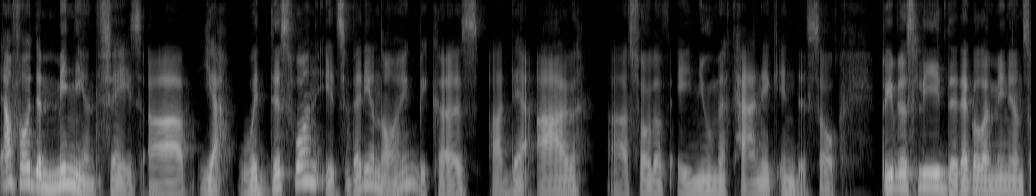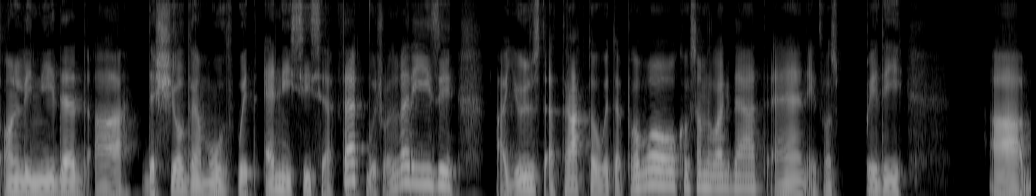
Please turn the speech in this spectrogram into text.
Now for the minion phase, uh, yeah, with this one, it's very annoying because uh, there are uh, sort of a new mechanic in this. So previously, the regular minions only needed uh, the shield removed with any CC effect, which was very easy. I used a tractor with a provoke or something like that, and it was pretty, uh,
